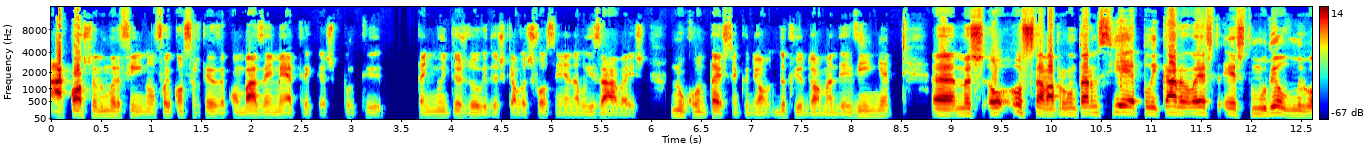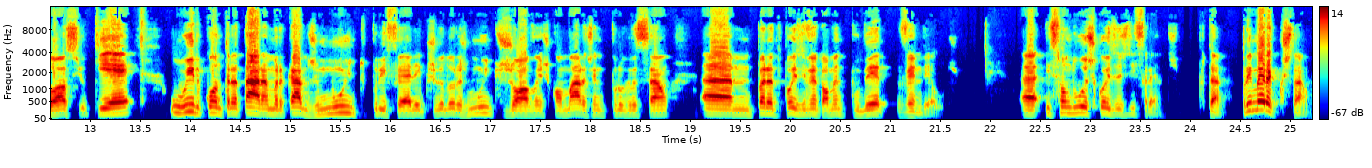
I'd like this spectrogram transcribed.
à Costa do Marfim, não foi com certeza com base em métricas, porque tenho muitas dúvidas que elas fossem analisáveis no contexto em que o, de que o Normandie vinha, uh, mas ou, ou se estava a perguntar-me se é aplicável este, este modelo de negócio, que é o ir contratar a mercados muito periféricos, jogadores muito jovens, com margem de progressão, um, para depois, eventualmente, poder vendê-los. Uh, e são duas coisas diferentes. Portanto, primeira questão:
